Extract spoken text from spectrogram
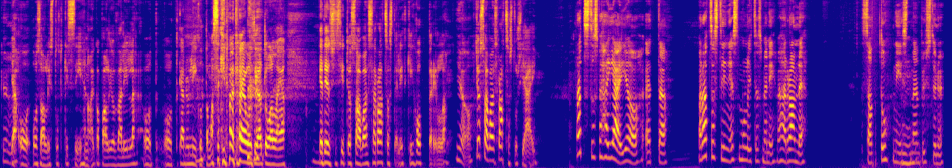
kyllä. ja o- osallistutkin siihen aika paljon välillä. Oot, oot käynyt liikuttamassakin noita hevosia tuolla ja, ja tietysti sitten jossain vaiheessa ratsastelitkin hopperilla. Joo. Jossain vaiheessa ratsastus jäi. Ratsastus vähän jäi, joo, että mä ratsastin ja sitten mulla itse meni vähän ranne sattu, niin sit Mm. mä en pystynyt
